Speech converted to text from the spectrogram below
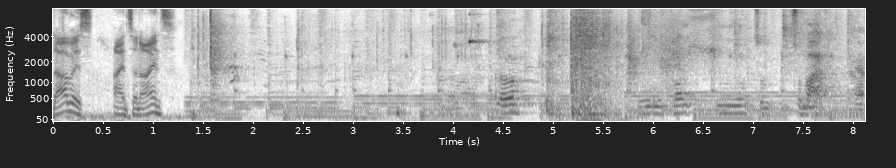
Davis, 1 und 1. Hallo. Du kommst zu, zum, zum Markt. Ja.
